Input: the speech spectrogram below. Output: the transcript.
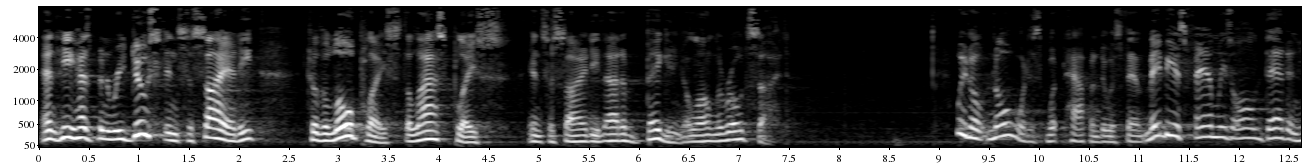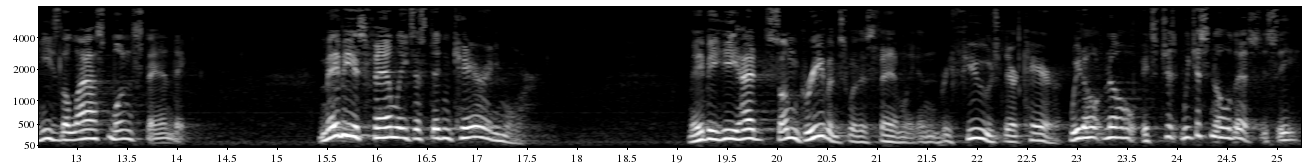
And he has been reduced in society to the low place, the last place in society, that of begging along the roadside. We don't know what, is, what happened to his family. Maybe his family's all dead and he's the last one standing. Maybe his family just didn't care anymore. Maybe he had some grievance with his family and refused their care. We don't know. It's just, we just know this, you see.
